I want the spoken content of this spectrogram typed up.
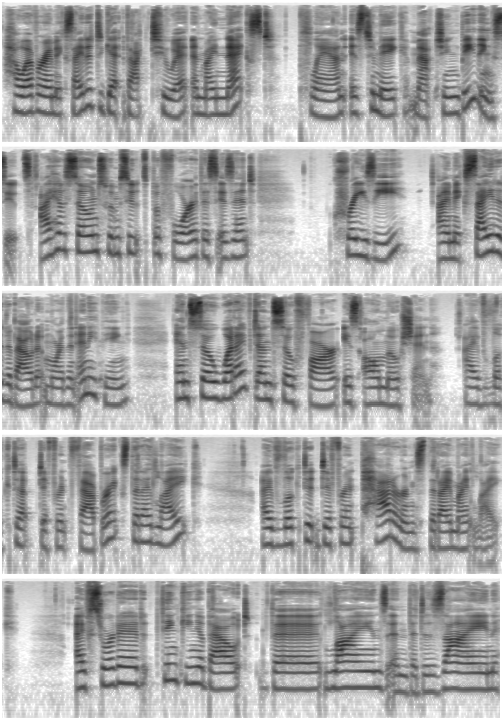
However, I'm excited to get back to it, and my next plan is to make matching bathing suits. I have sewn swimsuits before. This isn't crazy. I'm excited about it more than anything. And so, what I've done so far is all motion. I've looked up different fabrics that I like. I've looked at different patterns that I might like. I've started thinking about the lines and the design,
